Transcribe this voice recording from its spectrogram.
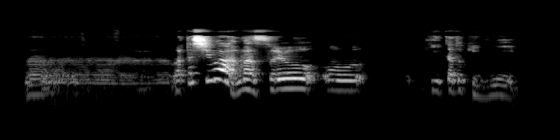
うーん私は、まあ、それをお聞いたときに、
